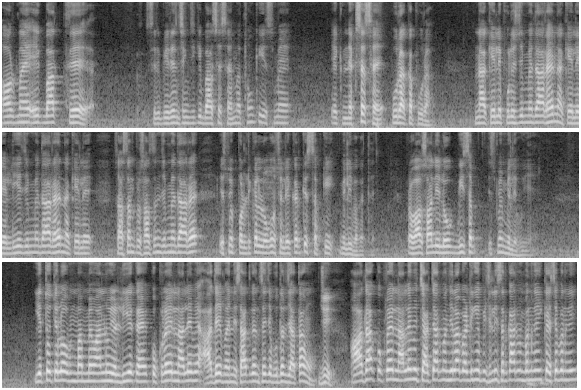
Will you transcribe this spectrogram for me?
और मैं एक बात से, श्री बीरेंद्र सिंह जी की बात से सहमत हूँ कि इसमें एक नेक्सस है, पूरा का पूरा। ना अकेले पुलिस जिम्मेदार है, न अकेले एलडीए जिम्मेदार है, न अकेले शासन प्रशासन जिम्मेदार है इसमें पॉलिटिकल लोगों से लेकर के सबकी मिली भगत है। प्रभावशाली लोग भी सब इसमें मिले हुए हैं। ये तो चलो मैं मान लूँ एल डी का है कुकरेल नाले में आधे मैं निषादगंज से जब उधर जाता हूँ जी। आधा कुकरेल नाले में चार चार मंजिला बिल्डिंगें पिछली सरकार में बन गई कैसे बन गई?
